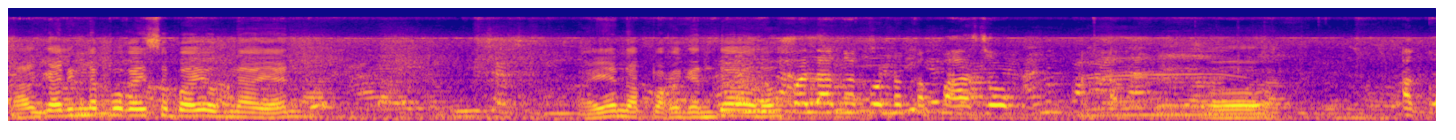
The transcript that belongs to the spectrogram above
Ah, galing na po kayo sa Bayog na yan. Ayan, napakaganda, no? Ngayon pa lang ako nakapasok. Oh, Ako,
